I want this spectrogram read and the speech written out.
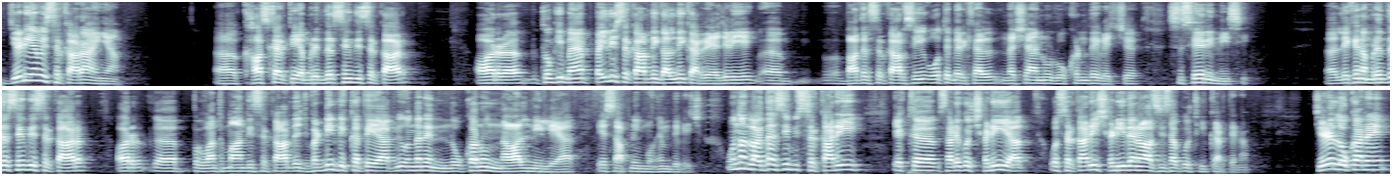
ਜਿਹੜੀਆਂ ਵੀ ਸਰਕਾਰਾਂ ਆਈਆਂ ਖਾਸ ਕਰਕੇ ਅਮਰਿੰਦਰ ਸਿੰਘ ਦੀ ਸਰਕਾਰ ਔਰ ਕਿਉਂਕਿ ਮੈਂ ਪਹਿਲੀ ਸਰਕਾਰ ਦੀ ਗੱਲ ਨਹੀਂ ਕਰ ਰਿਹਾ, ਜਿਹੜੀ ਬਾਦਲ ਸਰਕਾਰ ਸੀ, ਉਹ ਤੇ ਮੇਰੇ ਖਿਆਲ ਨਸ਼ਿਆਂ ਨੂੰ ਰੋਕਣ ਦੇ ਵਿੱਚ ਸਿੰਸੀਅਰ ਹੀ ਨਹੀਂ ਸੀ। ਲੇਕਿਨ ਅਮਰਿੰਦਰ ਸਿੰਘ ਦੀ ਸਰਕਾਰ ਔਰ ਭਗਵੰਤ ਮਾਨ ਦੀ ਸਰਕਾਰ ਦੇ ਵਿੱਚ ਵੱਡੀ ਦਿੱਕਤ ਇਹ ਆ ਵੀ ਉਹਨਾਂ ਨੇ ਲੋਕਾਂ ਨੂੰ ਨਾਲ ਨਹੀਂ ਲਿਆ ਇਸ ਆਪਣੀ ਮੁਹਿੰਮ ਦੇ ਵਿੱਚ। ਉਹਨਾਂ ਨੂੰ ਲੱਗਦਾ ਸੀ ਵੀ ਸਰਕਾਰੀ ਇੱਕ ਸਾਡੇ ਕੋਲ ਛੜੀ ਆ, ਉਹ ਸਰਕਾਰੀ ਛੜੀ ਦੇ ਨਾਲ ਅਸੀਂ ਸਭ ਕੁਝ ਠੀਕ ਕਰ ਦੇਣਾ। ਜਿਹੜੇ ਲੋਕਾਂ ਨੇ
